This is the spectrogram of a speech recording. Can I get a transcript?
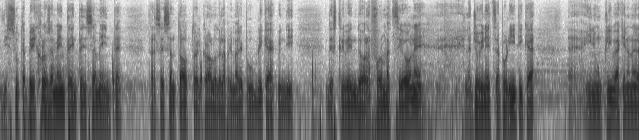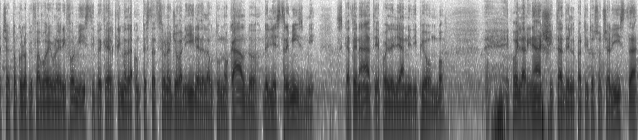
vissuta pericolosamente e intensamente tra il 68 e il crollo della Prima Repubblica, quindi descrivendo la formazione, eh, la giovinezza politica, eh, in un clima che non era certo quello più favorevole ai riformisti, perché era il clima della contestazione giovanile, dell'autunno caldo, degli estremismi scatenati e poi degli anni di piombo, eh, e poi la rinascita del Partito Socialista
